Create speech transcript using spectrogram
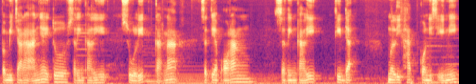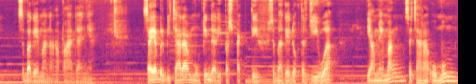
pembicaraannya itu sering kali sulit karena setiap orang sering kali tidak melihat kondisi ini sebagaimana apa adanya. Saya berbicara mungkin dari perspektif sebagai dokter jiwa yang memang secara umum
